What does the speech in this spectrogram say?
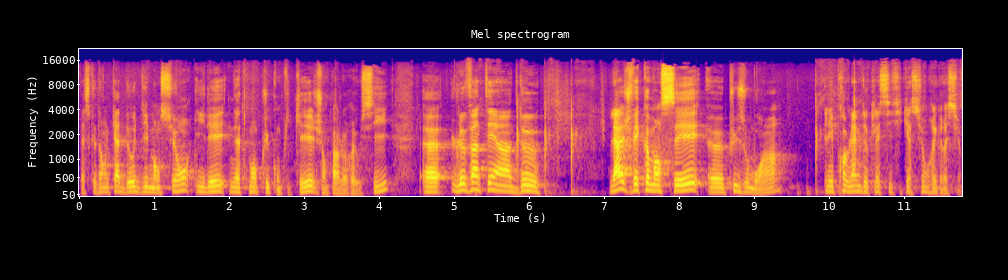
Parce que dans le cadre de haute dimension, il est nettement plus compliqué, j'en parlerai aussi. Euh, le 21.2, là, je vais commencer euh, plus ou moins les problèmes de classification-régression.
